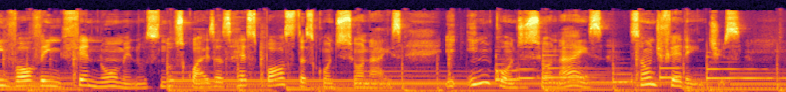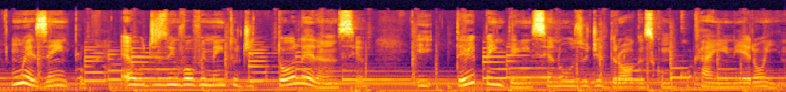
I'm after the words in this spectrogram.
envolvem fenômenos nos quais as respostas condicionais e incondicionais são diferentes. Um exemplo é o desenvolvimento de tolerância e dependência no uso de drogas como cocaína e heroína.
